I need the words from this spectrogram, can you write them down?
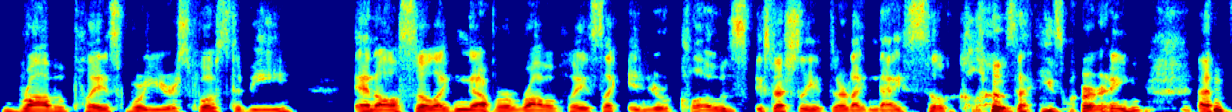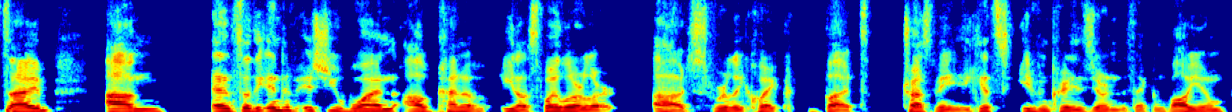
rob a place where you're supposed to be and also like never rob a place like in your clothes especially if they're like nice silk clothes that he's wearing at the time. Um and so the end of issue one i'll kind of you know spoiler alert uh just really quick but trust me it gets even crazier in the second volume.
